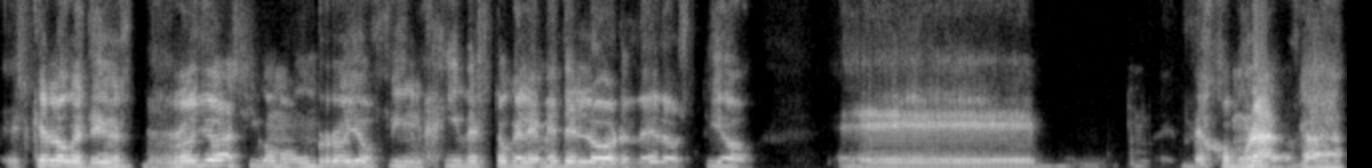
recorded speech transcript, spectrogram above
es que lo que te digo es rollo así como un rollo de esto que le meten los dedos, tío. Eh, descomunal. O sea,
